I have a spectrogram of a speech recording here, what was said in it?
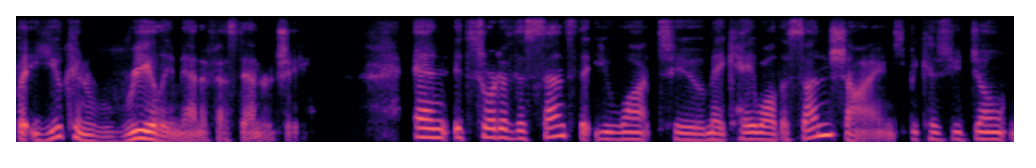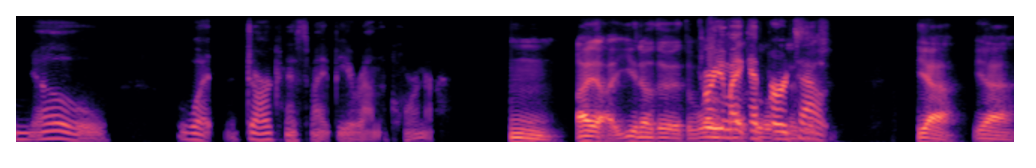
but you can really manifest energy. And it's sort of the sense that you want to make hay while the sun shines because you don't know what darkness might be around the corner. mm. I, I you know the the Or you might Health get burnt out. Yeah, yeah.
